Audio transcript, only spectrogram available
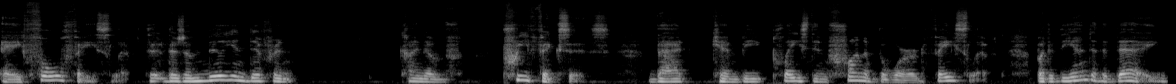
a full facelift. There's a million different kind of prefixes that can be placed in front of the word facelift. But at the end of the day,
